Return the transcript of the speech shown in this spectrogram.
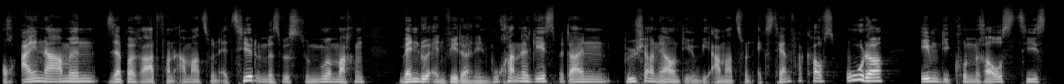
auch Einnahmen separat von Amazon erzielt und das wirst du nur machen, wenn du entweder in den Buchhandel gehst mit deinen Büchern, ja, und die irgendwie Amazon extern verkaufst oder eben die Kunden rausziehst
